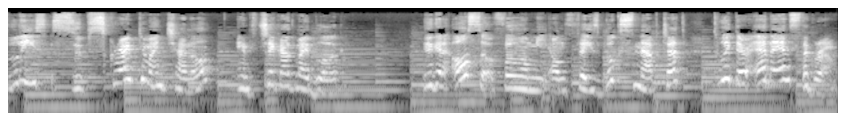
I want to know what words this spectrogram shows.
Please subscribe to my channel and check out my blog. You can also follow me on Facebook, Snapchat, Twitter and Instagram.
